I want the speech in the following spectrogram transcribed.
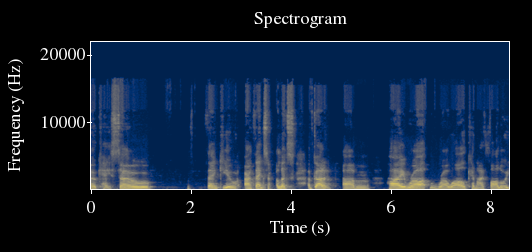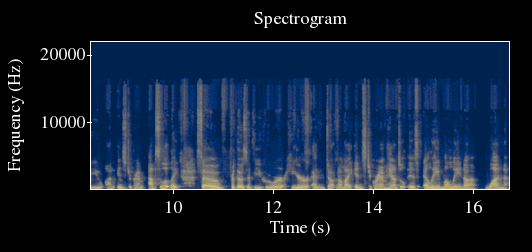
Okay, so thank you. Uh, thanks. Let's, I've got um, Hi, Ra- Rawal. Can I follow you on Instagram? Absolutely. So, for those of you who are here and don't know, my Instagram handle is Ellie Molina one,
